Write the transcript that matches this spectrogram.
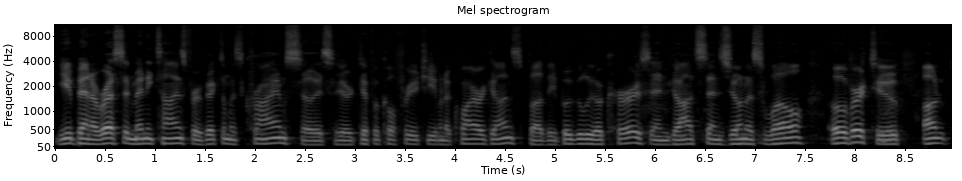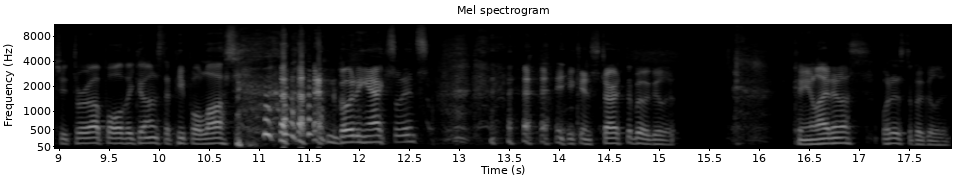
you've been arrested many times for victimless crimes, so it's very difficult for you to even acquire guns. But the boogaloo occurs, and God sends Jonah's whale over to um, to throw up all the guns that people lost in boating accidents. you can start the boogaloo. Can you enlighten us? What is the boogaloo?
